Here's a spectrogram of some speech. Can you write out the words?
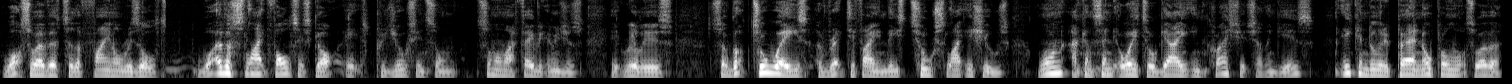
whatsoever to the final result. Whatever slight faults it's got it's producing some some of my favorite images. It really is so I've got two ways of rectifying these two slight issues. One, I can send it away to a guy in Christchurch, I think he is. He can do the repair, no problem whatsoever.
